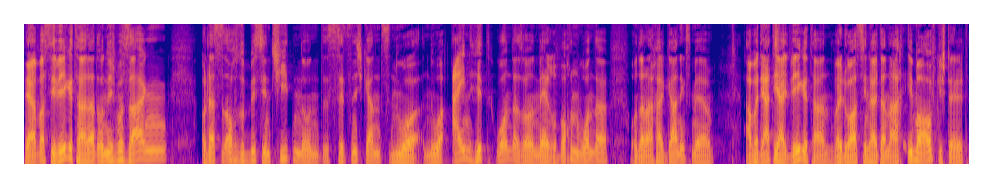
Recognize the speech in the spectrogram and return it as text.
der, was dir wehgetan hat. Und ich muss sagen, und das ist auch so ein bisschen Cheaten und es ist jetzt nicht ganz nur, nur ein Hit-Wonder, sondern mehrere Wochen-Wonder und danach halt gar nichts mehr. Aber der hat dir halt wehgetan, weil du hast ihn halt danach immer aufgestellt.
